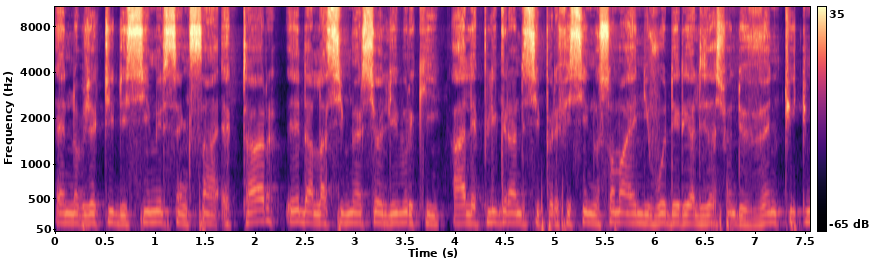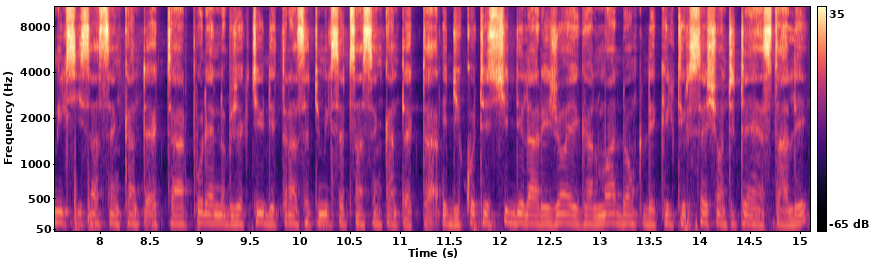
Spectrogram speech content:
un objectif de 6500 hectares. Et dans la submersion libre, qui a les plus grandes superficies, nous sommes à un niveau de réalisation de 28 650 hectares pour un objectif de 37 750 hectares. Et du côté sud de la région également, donc des cultures sèches ont été installées,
